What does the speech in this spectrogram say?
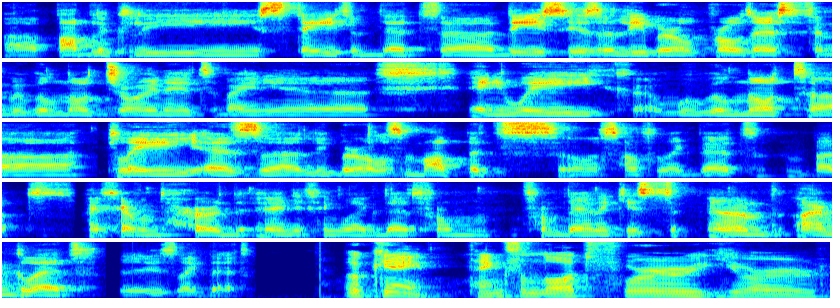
uh, publicly stated that uh, this is a liberal protest and we will not join it by any, uh, any way. we will not uh, play as uh, liberals Muppets or something like that. But I haven't heard anything like that from, from the anarchists, and I'm glad it is like that. Okay, thanks a lot for your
